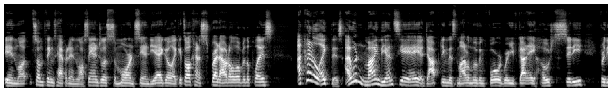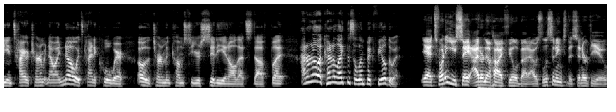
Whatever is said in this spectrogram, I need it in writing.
in Lo- some things happen in Los Angeles, some more in San Diego. Like it's all kind of spread out all over the place. I kind of like this. I wouldn't mind the NCAA adopting this model moving forward where you've got a host city for the entire tournament. Now I know it's kind of cool where oh the tournament comes to your city and all that stuff, but I don't know. I kind of like this Olympic feel to it. Yeah, it's funny you say I don't know how I feel about it. I was listening to this interview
